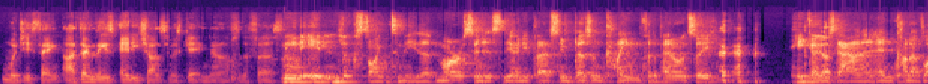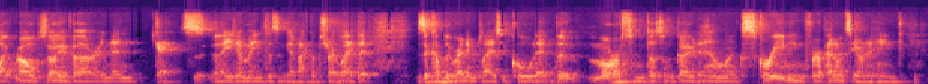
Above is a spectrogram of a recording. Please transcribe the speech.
What do you think? I don't think there's any chance of us getting that after the first. I mean, it looks like to me that Morrison is the only person who doesn't claim for the penalty. he goes yep. down and, and, kind of like rolls over and then gets. I mean, doesn't get back up straight away, but there's a couple of Reading players who call it. But Morrison doesn't go down like screaming for a penalty or anything.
